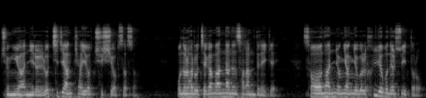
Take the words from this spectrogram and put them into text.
중요한 일을 놓치지 않게 하여 주시옵소서. 오늘 하루 제가 만나는 사람들에게 선한 영향력을 흘려보낼 수 있도록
